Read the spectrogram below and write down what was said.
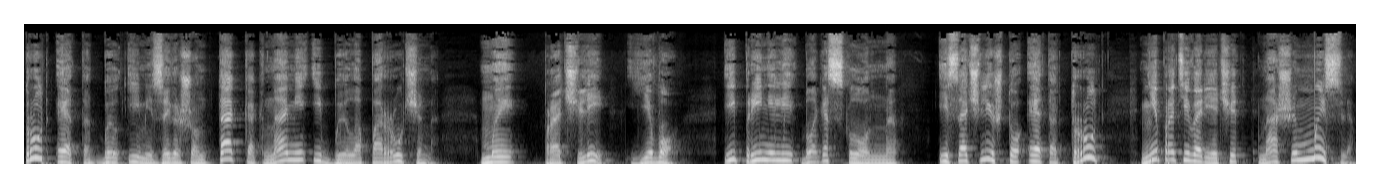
Труд этот был ими завершен так, как нами и было поручено. Мы прочли его и приняли благосклонно, и сочли, что этот труд не противоречит нашим мыслям,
